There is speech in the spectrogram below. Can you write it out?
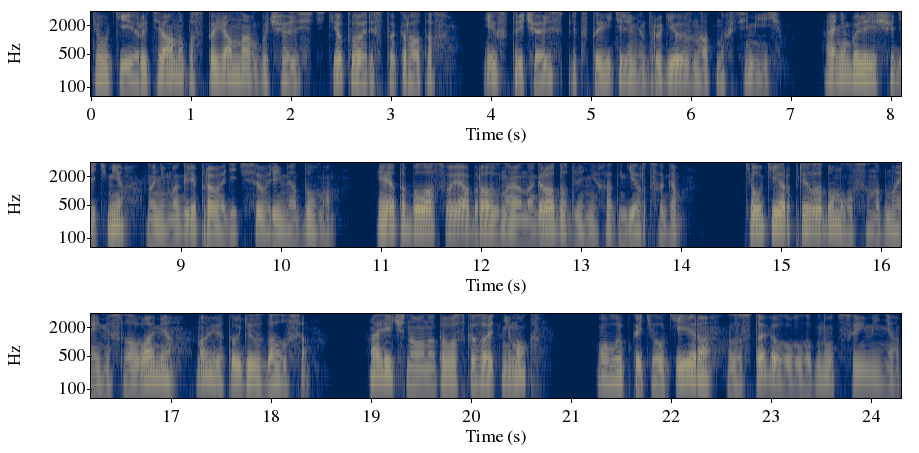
Келкиер и Тиана постоянно обучались этикету аристократов и встречались с представителями других знатных семей. Они были еще детьми, но не могли проводить все время дома. И это была своеобразная награда для них от герцога. Килкер призадумался над моими словами, но в итоге сдался. А лично он этого сказать не мог. Улыбка Килкейра заставила улыбнуться и меня.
